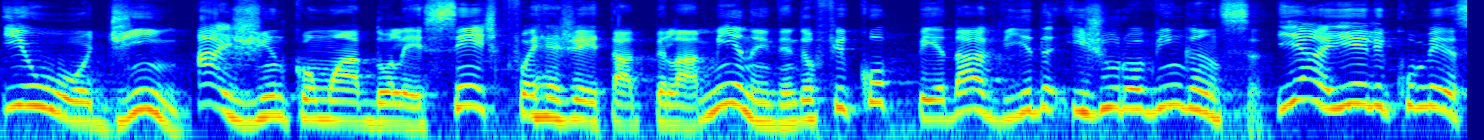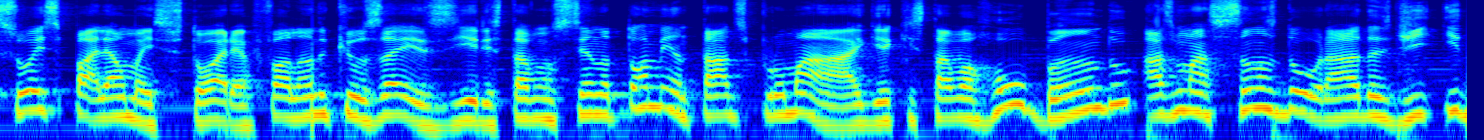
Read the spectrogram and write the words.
E o Odin, agindo como um adolescente que foi rejeitado pela mina, entendeu? Ficou pé da vida e jurou vingança. E aí ele começou a espalhar uma história falando que os Aesir estavam sendo atormentados por uma águia que estava roubando as maçãs douradas de Idun.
